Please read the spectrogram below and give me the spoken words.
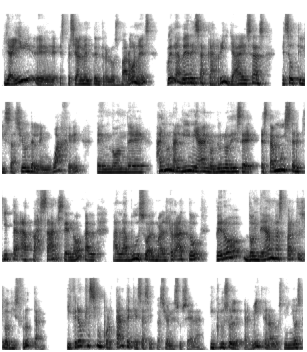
Y ahí, eh, especialmente entre los varones, puede haber esa carrilla, esas, esa utilización del lenguaje en donde hay una línea en donde uno dice, está muy cerquita a pasarse, ¿no? Al abuso, al maltrato, pero donde ambas partes lo disfrutan. Y creo que es importante que esas situaciones sucedan. Incluso le permiten a los niños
